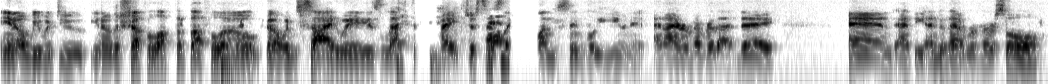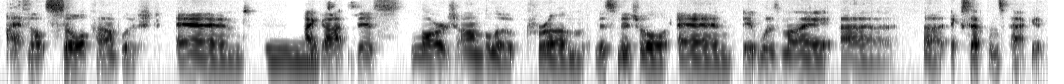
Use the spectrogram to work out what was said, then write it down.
You know, we would do, you know, the shuffle off the buffalo going sideways, left and right, just as like one single unit. And I remember that day and at the end of that rehearsal, I felt so accomplished. And Mm. I got this large envelope from Miss Mitchell, and it was my uh, uh, acceptance packet.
